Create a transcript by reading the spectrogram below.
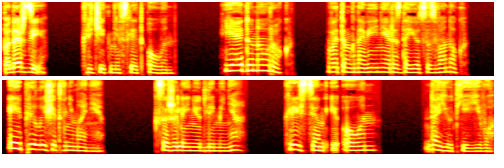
подожди!» — кричит мне вслед Оуэн. Я иду на урок. В это мгновение раздается звонок. Эйприл ищет внимание. К сожалению для меня, Кристиан и Оуэн дают ей его.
